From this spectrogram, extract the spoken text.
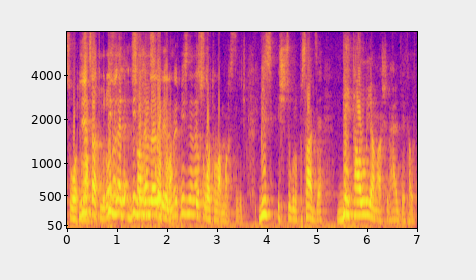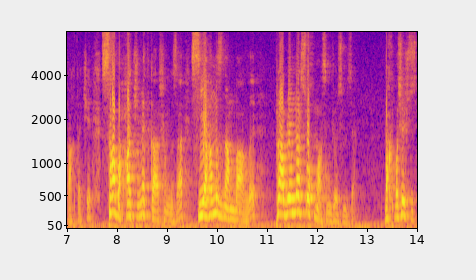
sığortalanmaq? Niyə çatmır? Biz Ona nədən biz nədən sığortalanmaq? Biz nədən yoxsa- sığortalanmaq istəyirik? Biz işçi qrupu sadəcə detallı yanaşır hər detal faktda ki, sabah hakimiyyət qarşımıza siyahımızla bağlı problemlər soxmasın gözümüzə. Bax, başa düşürsünüz.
